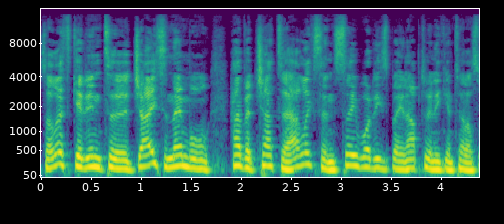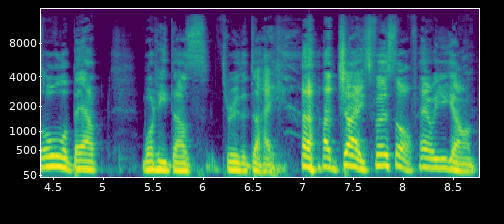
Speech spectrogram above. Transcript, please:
So let's get into Jason, then we'll have a chat to Alex and see what he's been up to, and he can tell us all about what he does through the day. Jace, first off, how are you going?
